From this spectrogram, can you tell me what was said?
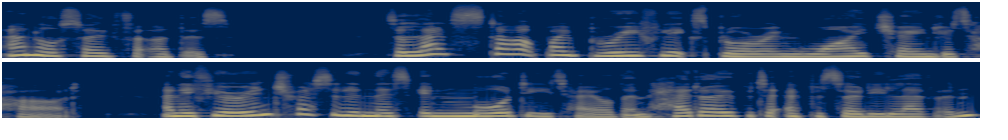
and also for others. So let's start by briefly exploring why change is hard. And if you're interested in this in more detail, then head over to episode 11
